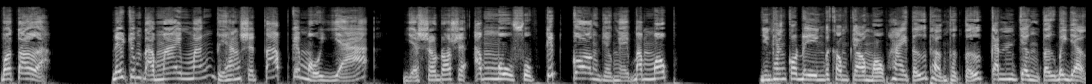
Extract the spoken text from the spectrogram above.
Potter à, nếu chúng ta may mắn thì hắn sẽ táp cái mồi giả và sau đó sẽ âm mưu phục kích con vào ngày 31. Nhưng hắn có điên mới không cho một hai tử thần thực tử canh chân từ bây giờ.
